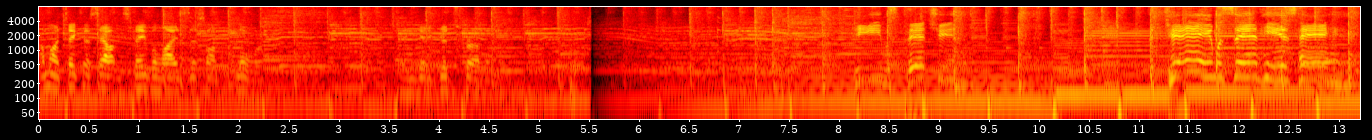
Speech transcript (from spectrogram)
I'm going to take this out and stabilize this on the floor and get a good scrub on it. He was pitching. The game was in his hands.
